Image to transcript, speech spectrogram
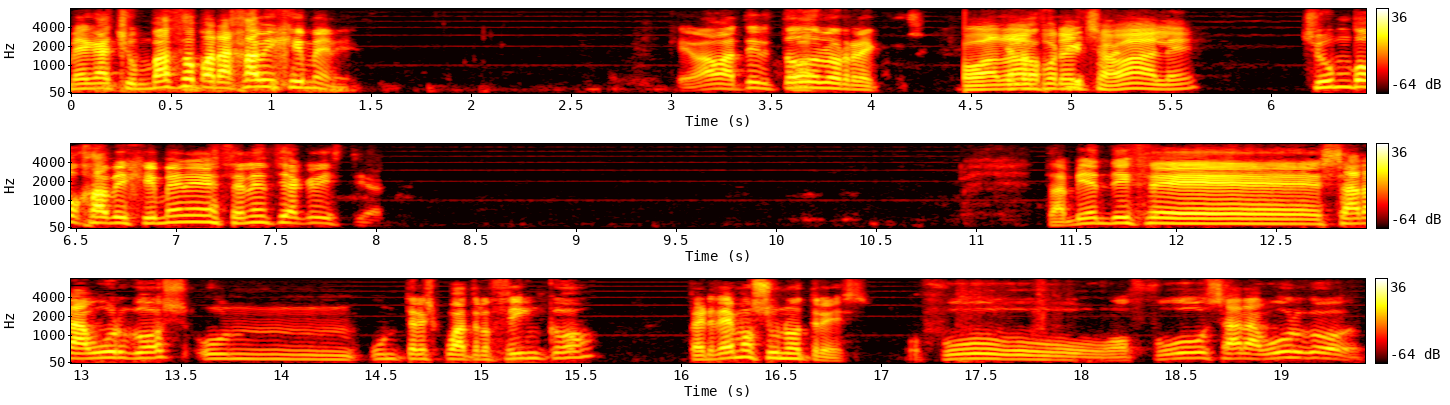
Mega chumbazo para Javi Jiménez, que va a batir todos los récords. O dado lo por el chaval, ¿eh? Chumbo, Javi Jiménez, excelencia Cristian. También dice Sara Burgos, un, un 3-4-5. Perdemos 1-3. Ofu, ofu, Sara Burgos.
